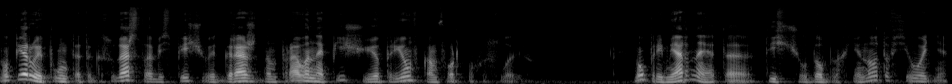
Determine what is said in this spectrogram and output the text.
Ну, первый пункт – это государство обеспечивает гражданам право на пищу и ее прием в комфортных условиях. Ну, примерно это тысяча удобных енотов сегодня,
